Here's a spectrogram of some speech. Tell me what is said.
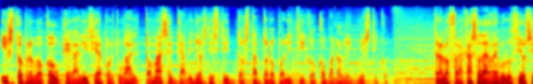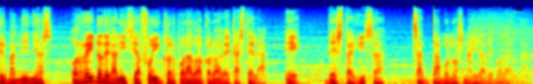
Isto provocou que Galicia e Portugal tomasen camiños distintos tanto no político como no lingüístico. Tras o fracaso das revolucións irmandiñas, o reino de Galicia foi incorporado á coroa de Castela e, desta guisa, chantámonos na idade moderna.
